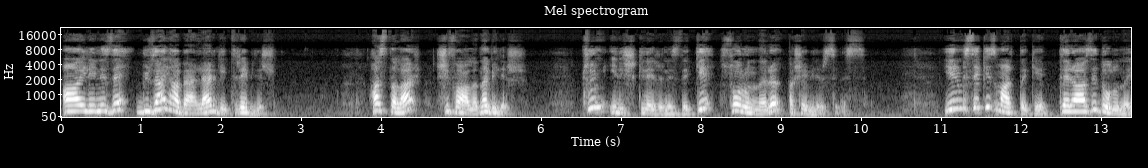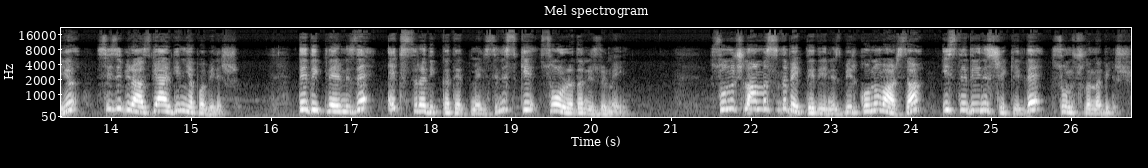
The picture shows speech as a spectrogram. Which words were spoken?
ailenize güzel haberler getirebilir. Hastalar şifalanabilir. Tüm ilişkilerinizdeki sorunları aşabilirsiniz. 28 Mart'taki terazi dolunayı sizi biraz gergin yapabilir. Dediklerinize ekstra dikkat etmelisiniz ki sonradan üzülmeyin. Sonuçlanmasını beklediğiniz bir konu varsa istediğiniz şekilde sonuçlanabilir.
